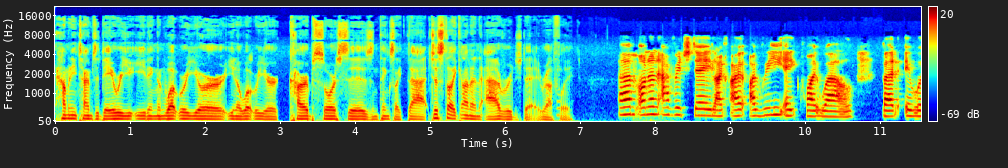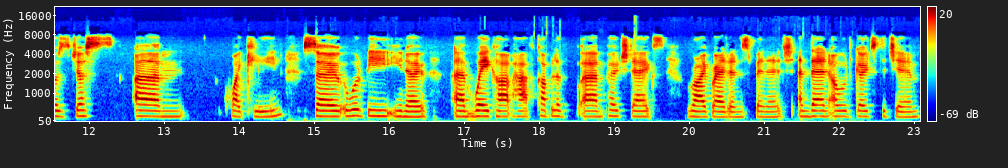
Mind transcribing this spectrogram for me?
how many times a day were you eating, and what were your you know what were your carb sources and things like that? Just like on an average day, roughly. Um, on an average day, like I, I really ate quite well, but it was just um, quite clean. So it would be, you know, um, wake up, have a couple of um, poached eggs, rye bread, and spinach, and then I would go to the gym.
